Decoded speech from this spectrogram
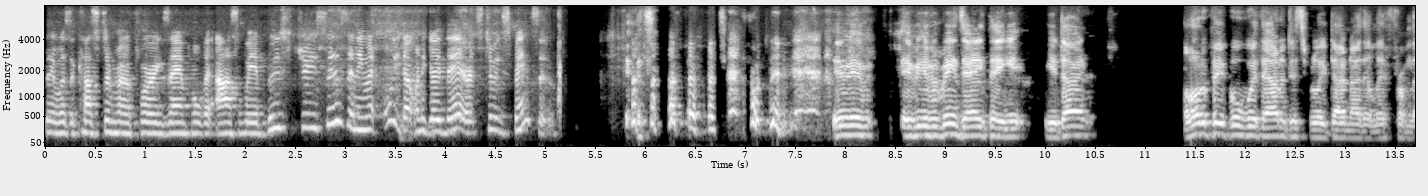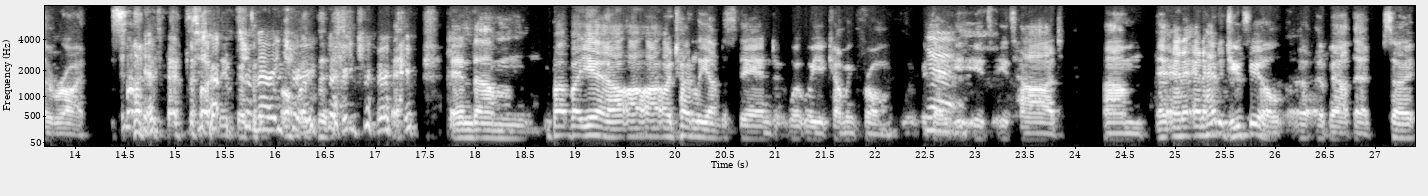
there was a customer, for example, that asked where Boost Juice is, and he went, "Oh, you don't want to go there; it's too expensive." if, if, if, it means anything, you don't a lot of people without a disability don't know their left from their right. So yes, that's, very true. Very true. And um, but but yeah, I, I totally understand where, where, you're coming from. Yeah. It, it's it's hard. Um, and and how did you feel uh, about that? So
